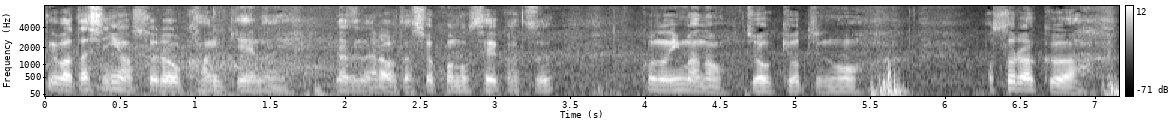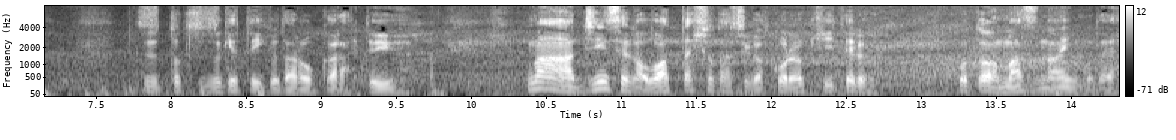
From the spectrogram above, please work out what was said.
で私にはそれを関係ない。なぜなら私はこの生活この今の状況っていうのをおそらくはずっと続けていくだろうからっていう。まあ人生が終わった人たちがこれを聞いてることはまずないので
